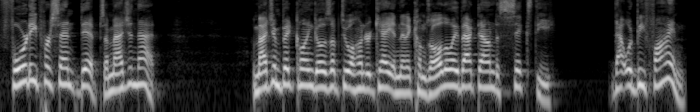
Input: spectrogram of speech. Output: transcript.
40% dips. Imagine that. Imagine Bitcoin goes up to 100K and then it comes all the way back down to 60. That would be fine.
